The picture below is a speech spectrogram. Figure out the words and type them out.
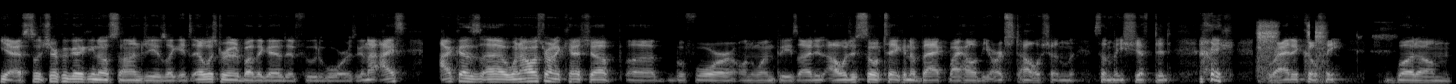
Yeah. So Shokugeki no Sanji is like it's illustrated by the guy who did Food Wars, and I, I, cause uh, when I was trying to catch up uh, before on One Piece, I did I was just so taken aback by how the art style suddenly suddenly shifted like radically. But um,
